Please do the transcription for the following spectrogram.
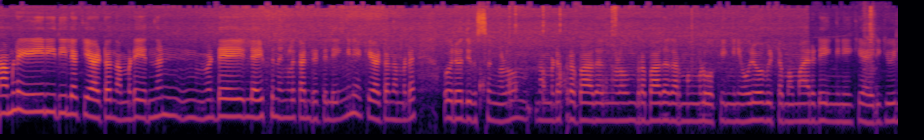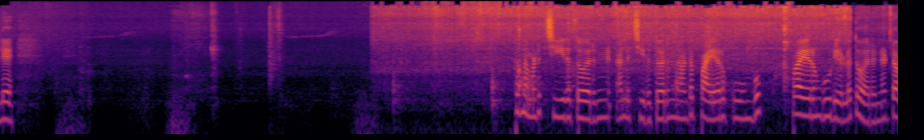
നമ്മൾ ഈ രീതിയിലൊക്കെ ആട്ടോ നമ്മുടെ എന്നും ഡേ ലൈഫ് നിങ്ങൾ കണ്ടിട്ടില്ല? ഇങ്ങനെയൊക്കെ ആട്ടോ നമ്മുടെ ഓരോ ദിവസങ്ങളും നമ്മുടെ പ്രഭാതങ്ങളും പ്രഭാത കർമ്മങ്ങളും ഒക്കെ ഇങ്ങനെ ഓരോ വീട്ടമ്മമാരുടെ ഇങ്ങനെയൊക്കെ ആയിരിക്കും ഇല്ലേ? ഇപ്പം നമ്മുടെ ചീരത്തോരൻ അല്ല ചീരത്തോരൻ എന്ന് പറഞ്ഞാൽ പയർ കൂമ്പും പയറും കൂടിയുള്ള തോരൻ കേട്ടോ.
